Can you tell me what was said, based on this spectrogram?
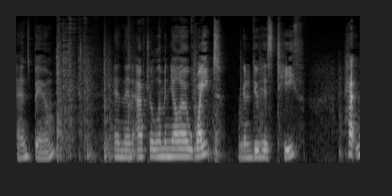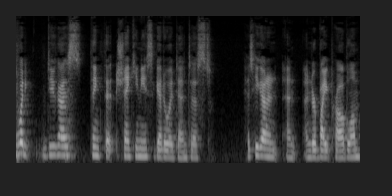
and boom. And then after lemon yellow, white, we're to do his teeth. Ha, what do you guys think that Shanky needs to go to a dentist? Has he got an, an underbite problem?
